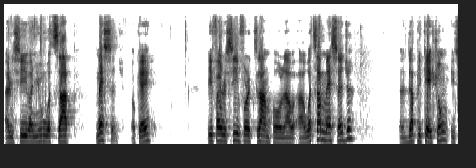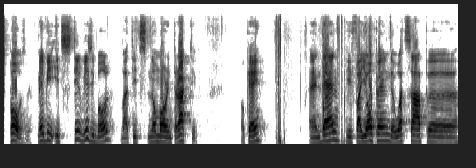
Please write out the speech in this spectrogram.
I receive a new WhatsApp message, okay? If I receive, for example, a, a WhatsApp message, uh, the application is paused. Maybe it's still visible, but it's no more interactive, okay? And then if I open the WhatsApp uh,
